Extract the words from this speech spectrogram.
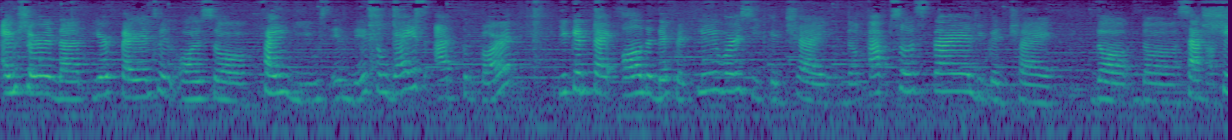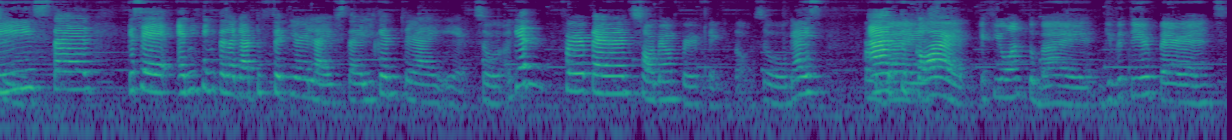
I'm sure that your parents will also find use in this. So, guys, add to cart. You can try all the different flavors. You can try the capsule style. You can try the the sachet style. Kasi anything talaga to fit your lifestyle, you can try it. So, again, for your parents, sobrang perfect to. So, guys, Or add to guys, cart. If you want to buy, give it to your parents.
